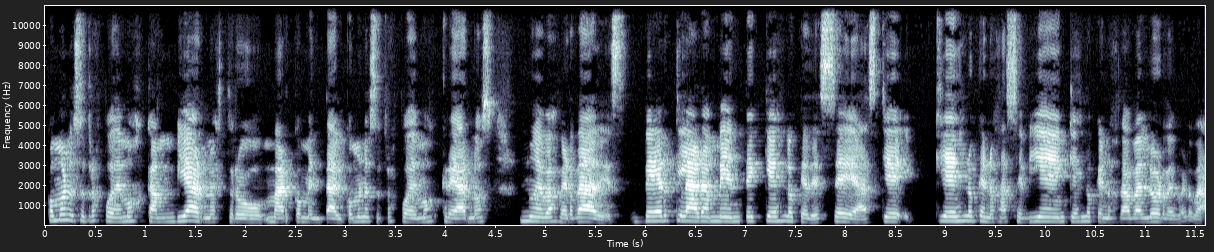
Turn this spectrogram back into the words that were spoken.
cómo nosotros podemos cambiar nuestro marco mental, cómo nosotros podemos crearnos nuevas verdades, ver claramente qué es lo que deseas, qué, qué es lo que nos hace bien, qué es lo que nos da valor de verdad.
